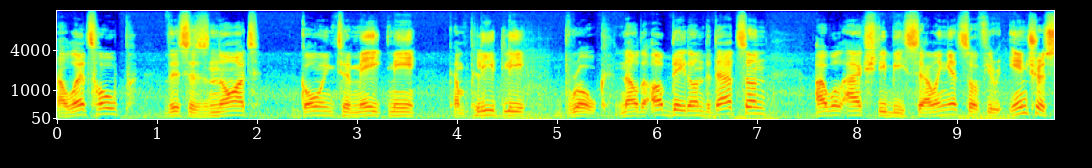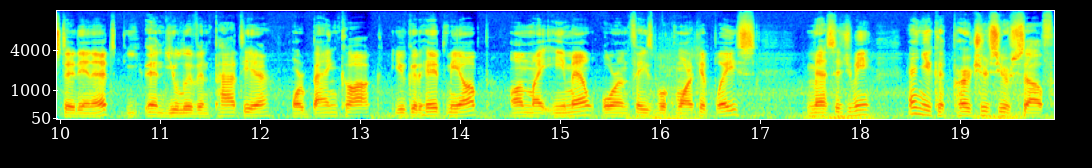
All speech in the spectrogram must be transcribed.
Now let's hope this is not going to make me completely broke. Now the update on the Datsun, I will actually be selling it. So if you're interested in it and you live in Pattaya or Bangkok, you could hit me up on my email or on Facebook Marketplace, message me, and you could purchase yourself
